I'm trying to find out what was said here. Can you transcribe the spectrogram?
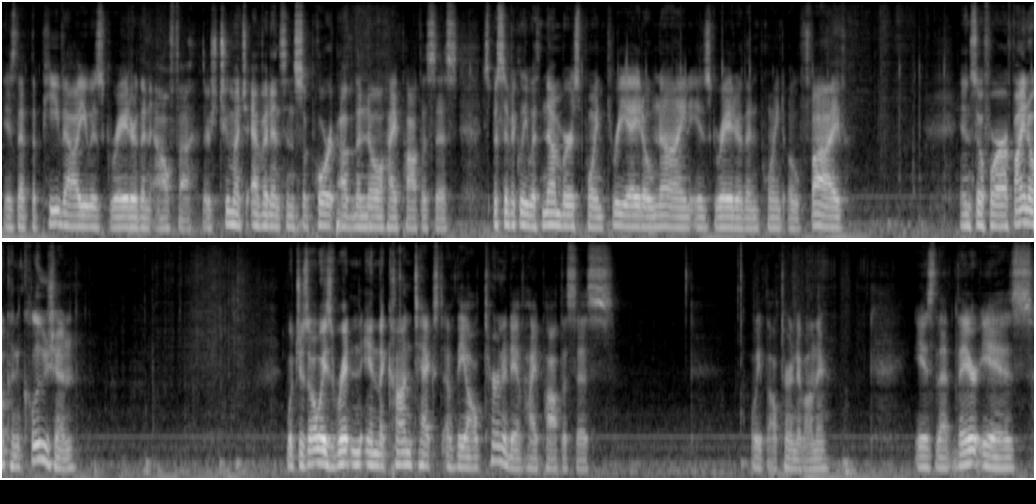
is that the p-value is greater than alpha. There's too much evidence in support of the null hypothesis. Specifically with numbers, 0.3809 is greater than 0.05. And so for our final conclusion, which is always written in the context of the alternative hypothesis, I'll leave the alternative on there, is that there is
